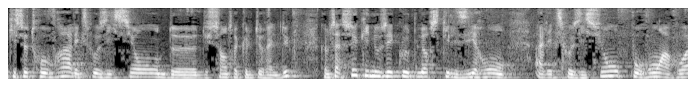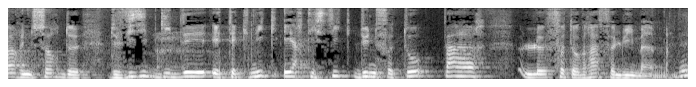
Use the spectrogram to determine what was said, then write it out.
qui se trouvera à l'exposition du Centre culturel Duc. Comme ça, ceux qui nous écoutent lorsqu'ils iront à l'exposition pourront avoir une sorte de, de, visite guidée et technique et artistique d'une photo par le photographe lui-même. Ben,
